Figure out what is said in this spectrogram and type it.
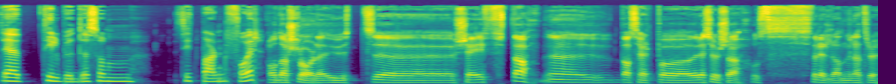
det tilbudet som sitt barn får. Og da slår det ut uh, skjevt, da, uh, basert på ressurser hos foreldrene, vil jeg tro?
